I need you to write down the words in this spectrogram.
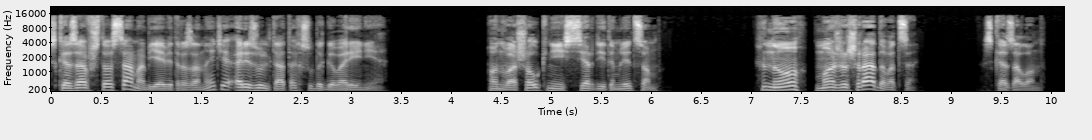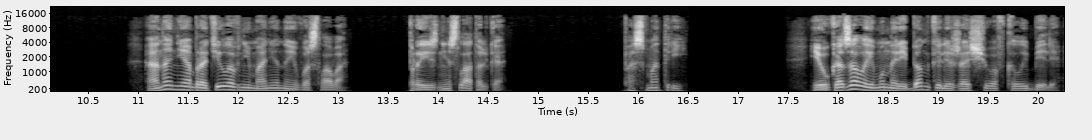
сказав, что сам объявит Розанетте о результатах судоговорения. Он вошел к ней с сердитым лицом. «Ну, можешь радоваться», — сказал он. Она не обратила внимания на его слова. Произнесла только «Посмотри» и указала ему на ребенка, лежащего в колыбели,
